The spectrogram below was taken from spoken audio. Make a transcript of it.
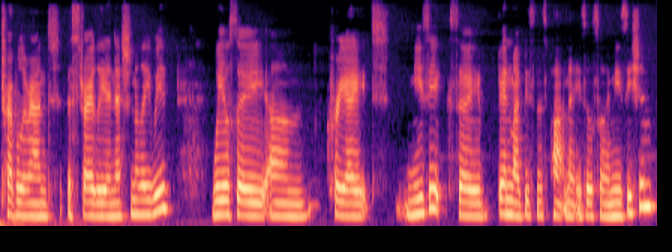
travel around Australia nationally with. We also um, create music. So Ben, my business partner, is also a musician.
